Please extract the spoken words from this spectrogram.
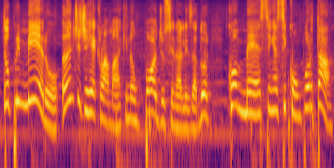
Então, primeiro, antes de reclamar que não pode o sinalizador, comecem a se comportar.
